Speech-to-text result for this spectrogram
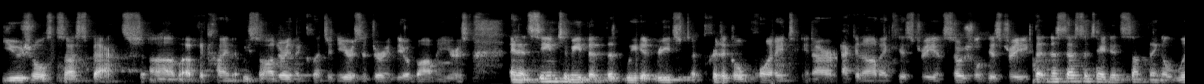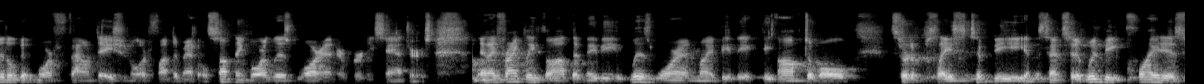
usual suspects um, of the kind that we saw during the Clinton years and during the Obama years. And it seemed to me that that we had reached a critical point in our economic economic history and social history that necessitated something a little bit more foundational or fundamental, something more Liz Warren or Bernie Sanders. And I frankly thought that maybe Liz Warren might be the, the optimal sort of place to be in the sense that it would be quite as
